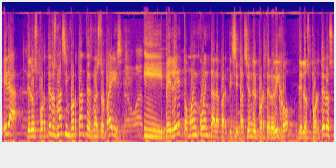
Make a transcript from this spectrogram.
Era de los porteros más importantes de nuestro país. Y Pelé tomó en cuenta la participación del portero. Dijo, de los porteros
